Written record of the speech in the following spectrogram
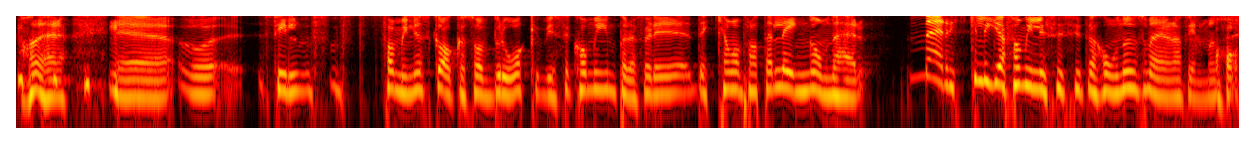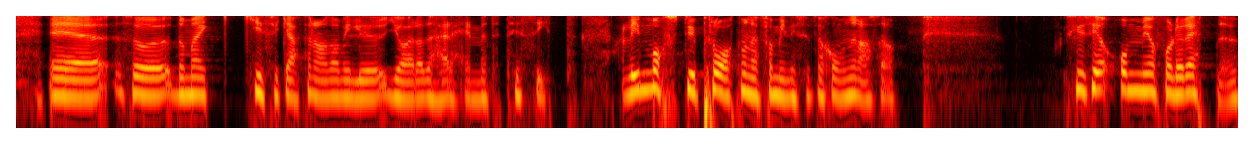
ja, det är det. Eh, och film, familjen skakas av bråk. Vi ska komma in på det, för det, det kan man prata länge om. det här märkliga familjesituationen som är i den här filmen. Eh, så de här kissekatterna, de vill ju göra det här hemmet till sitt. Vi måste ju prata om den här familjesituationen alltså. Ska vi se om jag får det rätt nu.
